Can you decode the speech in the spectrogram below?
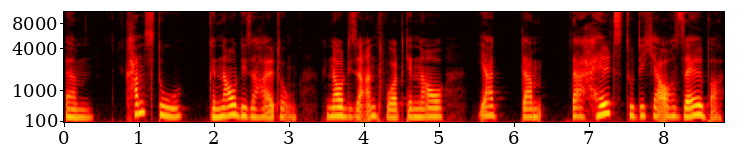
Ähm, kannst du genau diese Haltung, genau diese Antwort, genau, ja, da, da hältst du dich ja auch selber.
